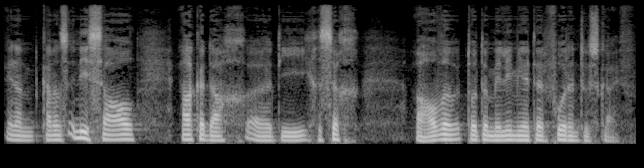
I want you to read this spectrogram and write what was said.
en dan kan ons in die saal elke dag uh, die gesig 'n halwe tot 'n millimeter vorentoe skuif.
